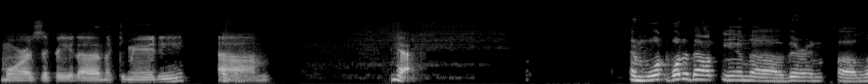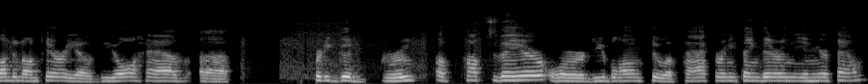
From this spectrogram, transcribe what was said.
more as a beta in the community. Okay. Um, yeah. And what what about in uh, there in uh, London, Ontario? Do you all have a pretty good group of pups there, or do you belong to a pack or anything there in the in your town?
